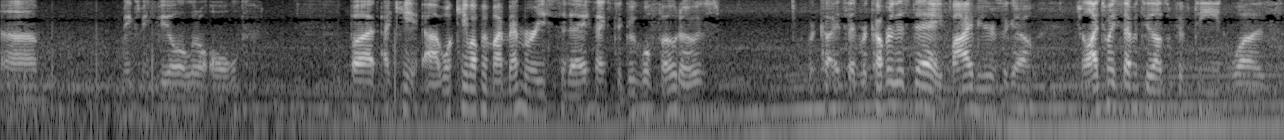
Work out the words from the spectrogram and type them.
Um, makes me feel a little old, but I can't. Uh, what came up in my memories today, thanks to Google Photos, it said recover this day five years ago, July 27, 2015 was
